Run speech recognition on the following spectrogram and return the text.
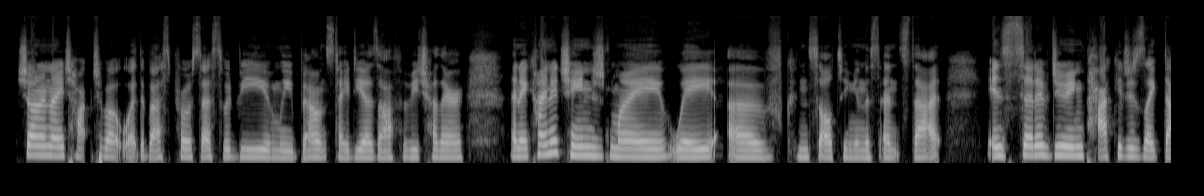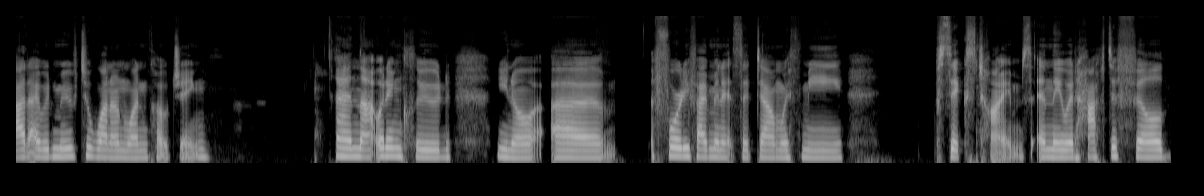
Sean and I talked about what the best process would be, and we bounced ideas off of each other. And I kind of changed my way of consulting in the sense that instead of doing packages like that, I would move to one on one coaching. And that would include, you know, a 45 minute sit down with me six times, and they would have to fill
